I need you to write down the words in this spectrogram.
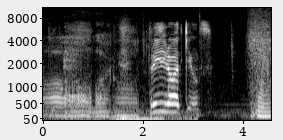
Oh my god. Three road kills. Mm.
